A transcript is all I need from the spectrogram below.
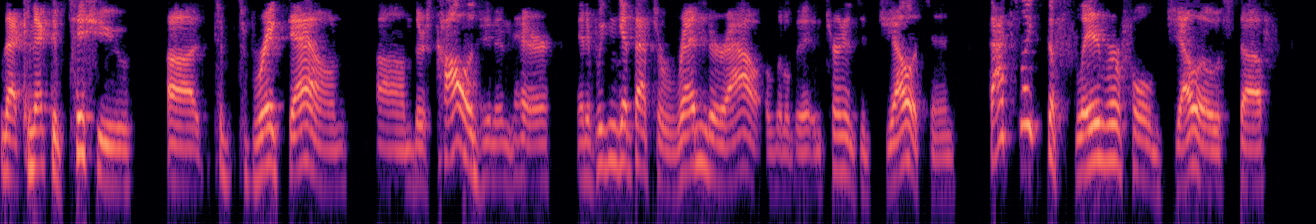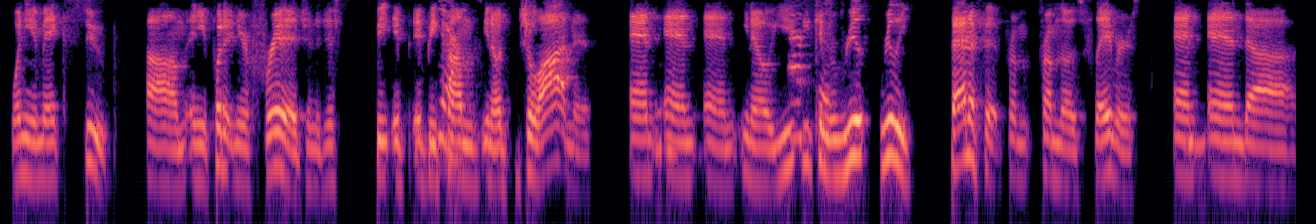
that connective tissue uh, to, to break down. Um, there's collagen in there. And if we can get that to render out a little bit and turn into gelatin, that's like the flavorful jello stuff when you make soup. Um, and you put it in your fridge and it just be, it, it becomes, yeah. you know, gelatinous and, mm-hmm. and, and, you know, you, you can really, really benefit from, from those flavors. And, mm-hmm. and, uh,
